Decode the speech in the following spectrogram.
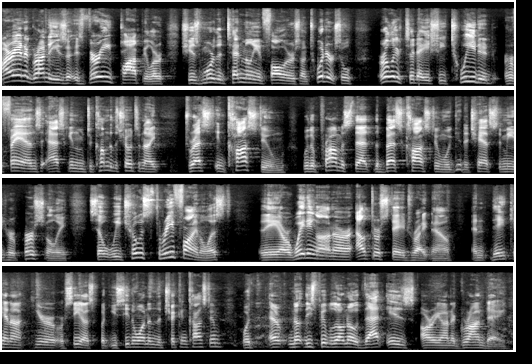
Ariana Grande is, is very popular. She has more than 10 million followers on Twitter. So earlier today, she tweeted her fans asking them to come to the show tonight dressed in costume with a promise that the best costume would get a chance to meet her personally. So we chose three finalists. They are waiting on our outdoor stage right now, and they cannot hear or see us. But you see the one in the chicken costume? What no, these people don't know that is Ariana Grande,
